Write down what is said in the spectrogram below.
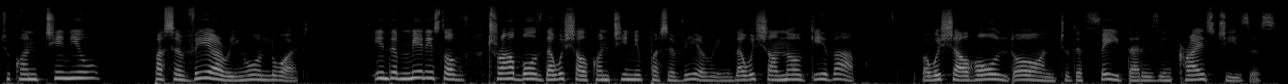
to continue persevering, O oh Lord, in the midst of troubles, that we shall continue persevering, that we shall not give up but we shall hold on to the faith that is in Christ Jesus,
